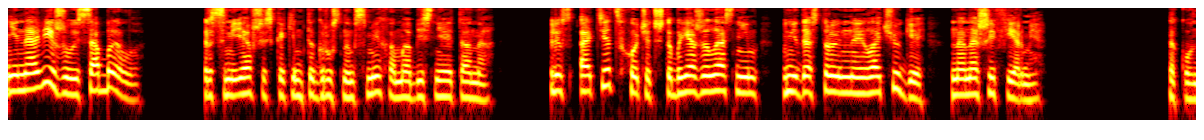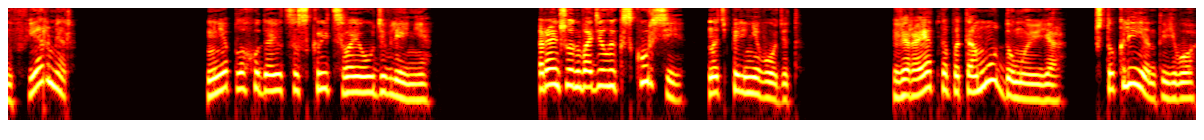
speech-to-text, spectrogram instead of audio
Ненавижу Изабеллу, рассмеявшись каким-то грустным смехом, объясняет она. Плюс отец хочет, чтобы я жила с ним в недостроенной лачуге на нашей ферме. Так он фермер? Мне плохо удается скрыть свое удивление. Раньше он водил экскурсии, но теперь не водит. Вероятно, потому, думаю я, что клиенты его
